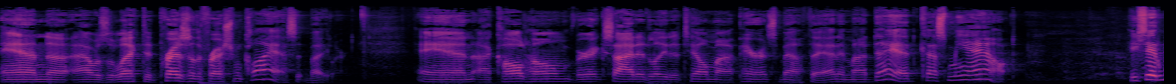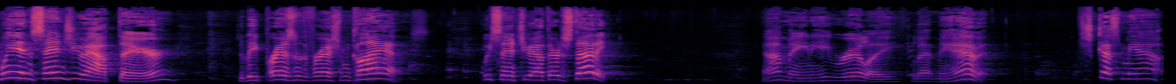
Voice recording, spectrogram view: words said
and uh, I was elected president of the freshman class at Baylor. And I called home very excitedly to tell my parents about that, and my dad cussed me out. He said, We didn't send you out there to be president of the freshman class. We sent you out there to study. I mean, he really let me have it. Just cussed me out.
